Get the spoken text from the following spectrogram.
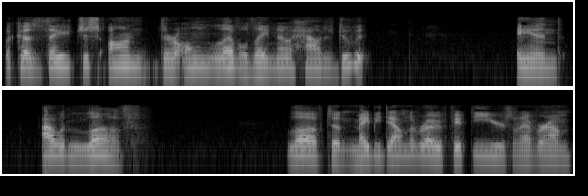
Because they just on their own level, they know how to do it. And I would love, love to maybe down the road, 50 years, whenever I'm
